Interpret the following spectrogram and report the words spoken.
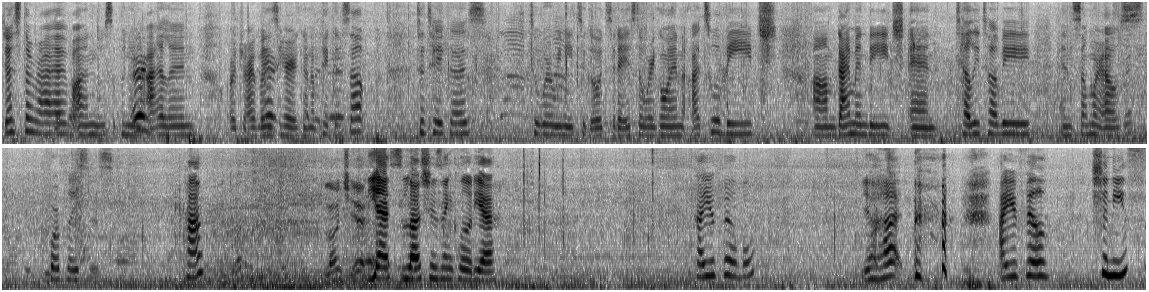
Just arrived on Nusa Penida Island. Our driver is here gonna pick us up to take us to where we need to go today. So we're going Atuh Beach, um, Diamond Beach, and Teletubby, and somewhere else. Four places. Huh? Lunch, yeah. Yes, lunch is included, yeah. How you feel, boo? You're hot. How you feel, Shanice?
